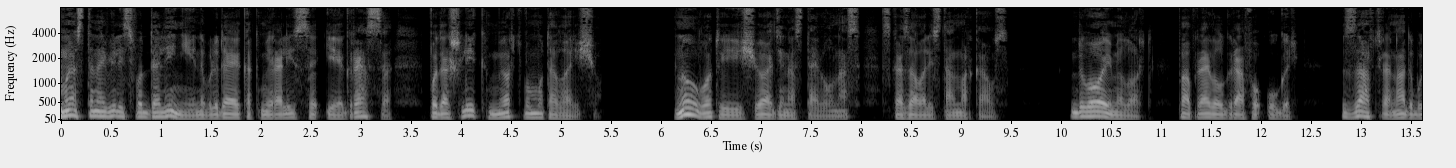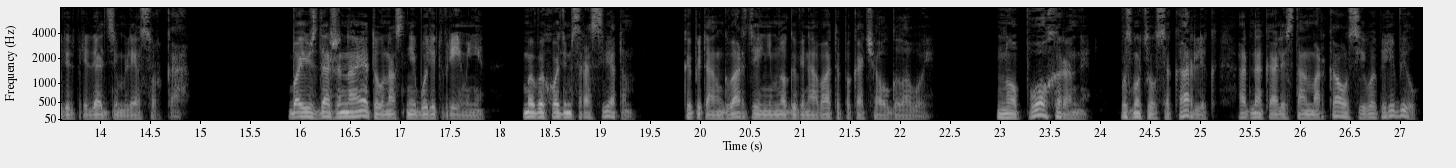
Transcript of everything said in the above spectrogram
Мы остановились в отдалении, наблюдая, как Миралиса и Эграсса подошли к мертвому товарищу. «Ну вот и еще один оставил нас», — сказал Алистан Маркаус. «Двое, милорд», — поправил графу Угорь. «Завтра надо будет придать земле сурка». «Боюсь, даже на это у нас не будет времени. Мы выходим с рассветом». Капитан гвардии немного виновато покачал головой. «Но похороны!» — возмутился карлик, однако Алистан Маркаус его перебил.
